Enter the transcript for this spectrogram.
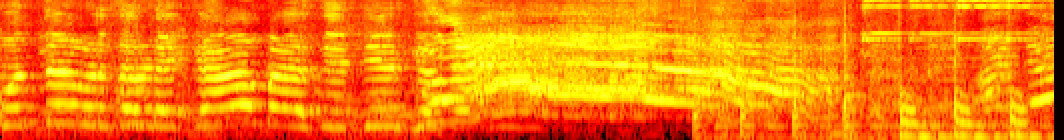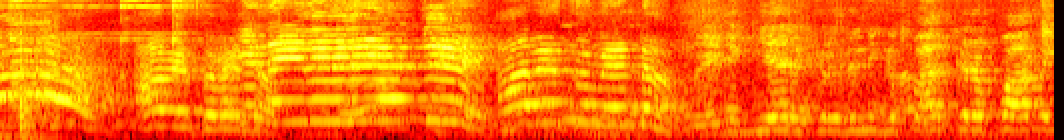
முத்த கொடுத்தவனை காமாசி தீர்க்க அண்ணா! ஆவேசம் என்ன வேண்டாம் இது விளையாட்டு ஆவேசம் வேண்டாம். வேடிக்கையா இருக்கிறது நீங்க பார்க்கிற பார்வை.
